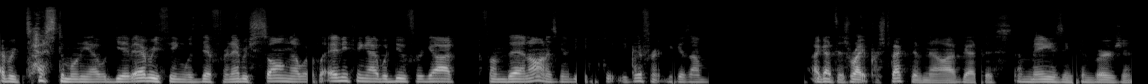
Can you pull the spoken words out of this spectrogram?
Every testimony I would give, everything was different. Every song I would play, anything I would do for God from then on is going to be completely different because I'm I got this right perspective now. I've got this amazing conversion.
